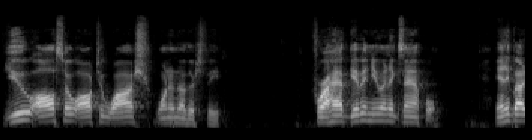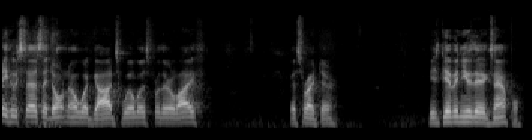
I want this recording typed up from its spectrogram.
you also ought to wash one another's feet. For I have given you an example. Anybody who says they don't know what God's will is for their life, that's right there. He's given you the example.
